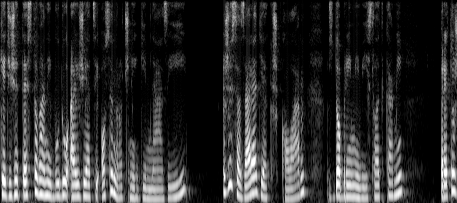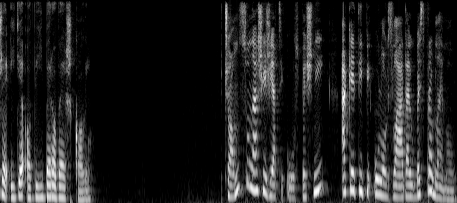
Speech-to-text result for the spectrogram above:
keďže testovaní budú aj žiaci 8-ročných gymnázií, že sa zaradia k školám s dobrými výsledkami, pretože ide o výberové školy. V čom sú naši žiaci úspešní? Aké typy úloh zvládajú bez problémov?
